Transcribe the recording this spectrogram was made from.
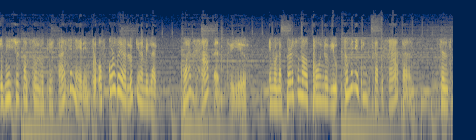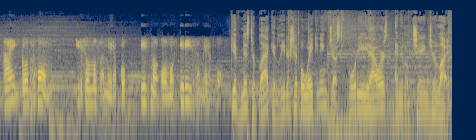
and it's just absolutely fascinating. So of course they are looking at me like, what happened to you? And on a personal point of view, so many things have happened since I got home. It's almost a miracle. It's not almost, it is a miracle. Give Mr. Black and Leadership Awakening just 48 hours and it'll change your life.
